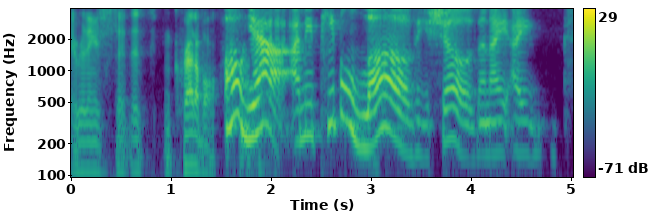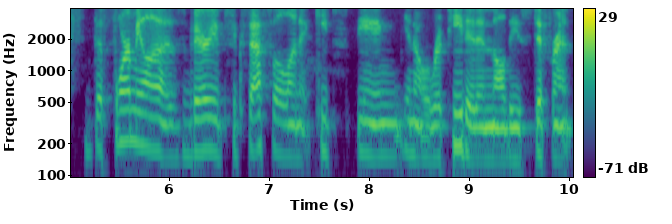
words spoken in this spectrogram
everything it's incredible. Oh yeah, I mean, people love these shows, and I, I the formula is very successful, and it keeps being you know repeated in all these different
